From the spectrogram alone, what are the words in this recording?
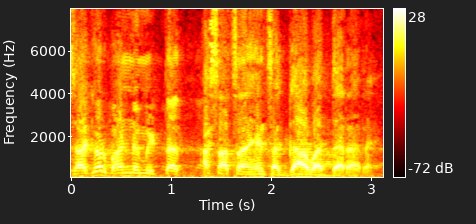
जागेवर भांडणं मिटतात असाचा ह्यांचा गावात दरार आहे.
